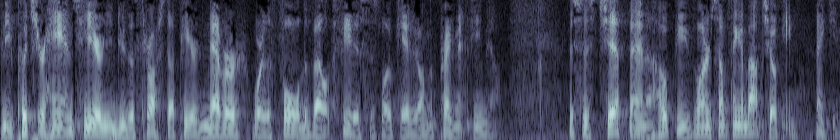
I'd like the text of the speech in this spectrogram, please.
and you put your hands here and you do the thrust up here, never where the full developed fetus is located on the pregnant female. This is Chip, and I hope you've learned something about choking. Thank you.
